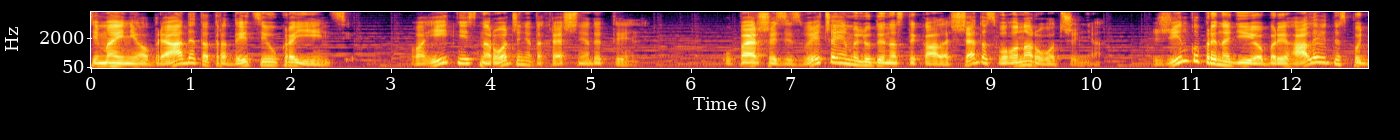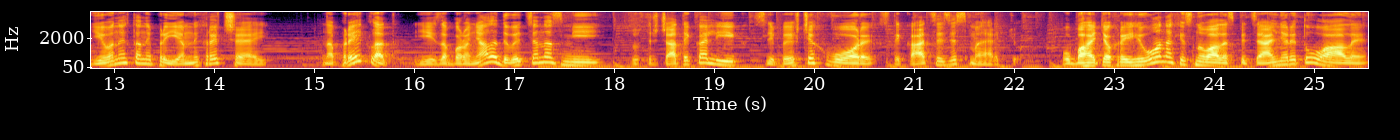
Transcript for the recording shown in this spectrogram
Сімейні обряди та традиції українців, вагітність, народження та хрещення дитини. Уперше зі звичаями людина стикалась ще до свого народження. Жінку при надії оберігали від несподіваних та неприємних речей. Наприклад, їй забороняли дивитися на змій, зустрічати калік, сліпих чи хворих, стикатися зі смертю. У багатьох регіонах існували спеціальні ритуали,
